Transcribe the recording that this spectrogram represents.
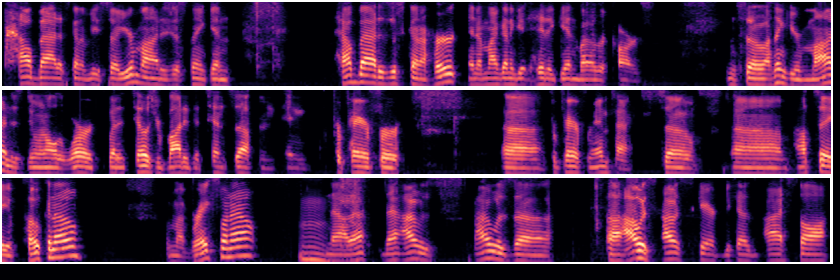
how bad it's going to be. So your mind is just thinking, how bad is this going to hurt, and am I going to get hit again by other cars? And so I think your mind is doing all the work, but it tells your body to tense up and, and prepare for uh, prepare for impact. So um, I'll tell you, Pocono, when my brakes went out. Mm. Now that that I was I was uh, uh, I was I was scared because I thought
